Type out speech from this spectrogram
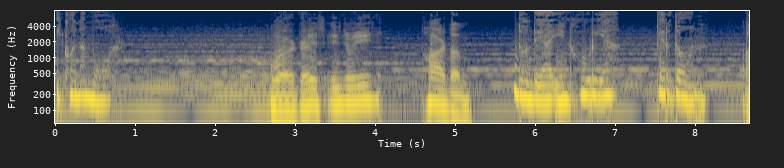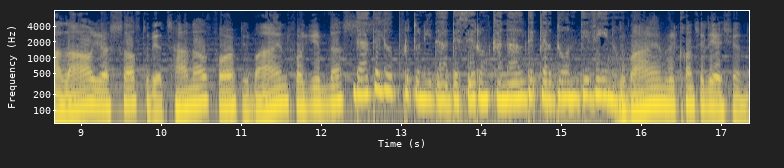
y con amor. Where there is injury, pardon. Donde hay injuria, perdón. Allow yourself to be a channel for divine forgiveness, Date la oportunidad de ser un canal de perdón divino, divine reconciliation.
